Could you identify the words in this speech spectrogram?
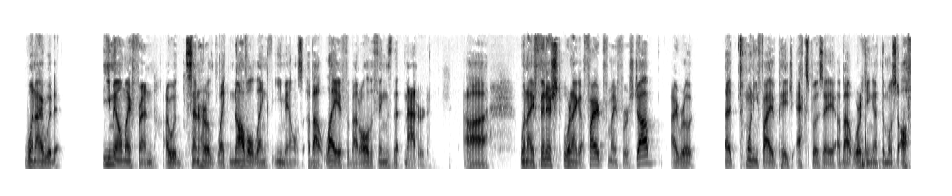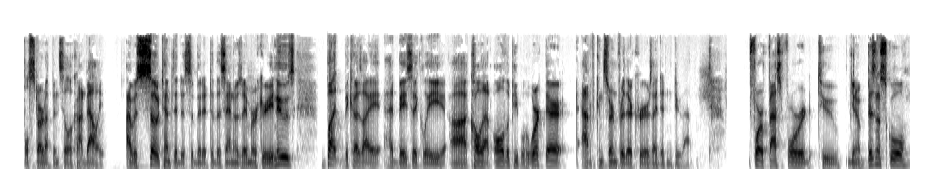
When I would email my friend. I would send her like novel length emails about life, about all the things that mattered. Uh, when I finished, when I got fired from my first job, I wrote a 25 page expose about working at the most awful startup in Silicon Valley. I was so tempted to submit it to the San Jose Mercury News, but because I had basically uh, called out all the people who worked there out of concern for their careers, I didn't do that. For fast forward to you know business school,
